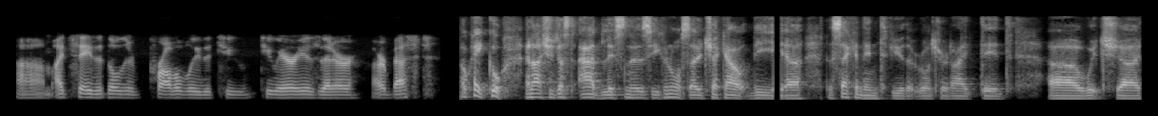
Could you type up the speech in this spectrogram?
um, I'd say that those are probably the two two areas that are are best. Okay, cool. And I should just add, listeners, you can also check out the uh, the second interview that Roger and I did, uh, which uh,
